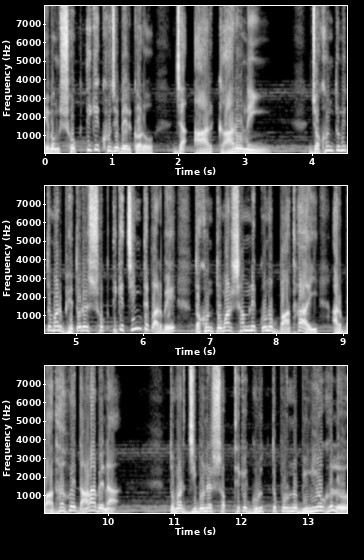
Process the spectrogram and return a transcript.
এবং শক্তিকে খুঁজে বের করো, যা আর কারও নেই। যখন তুমি তোমার ভেতরের শক্তিকে চিনতে পারবে, তখন তোমার সামনে কোনো বাধাই আর বাধা হয়ে দাঁড়াবে না। তোমার জীবনের সবথেকে গুরুত্বপূর্ণ বিনিয়োগ হলো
